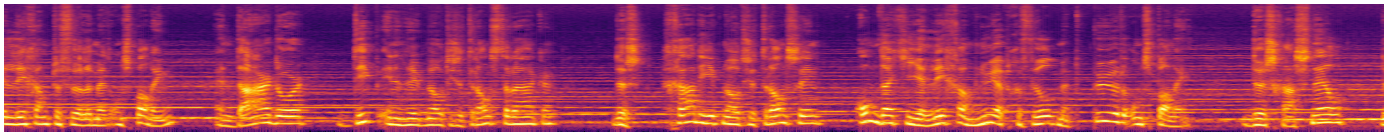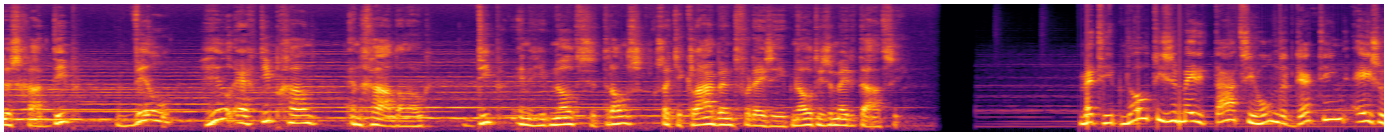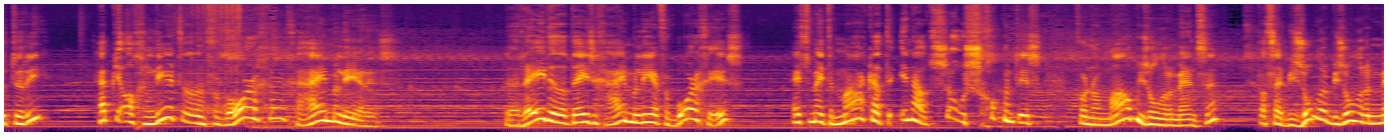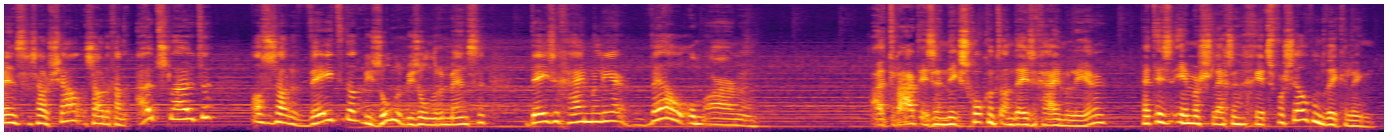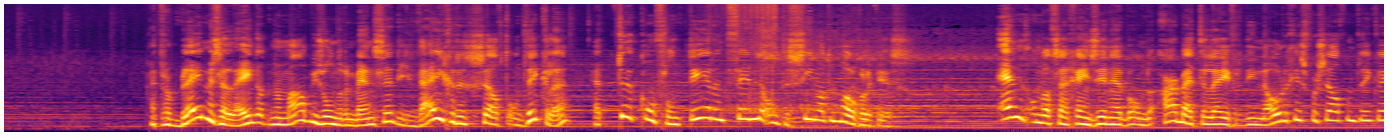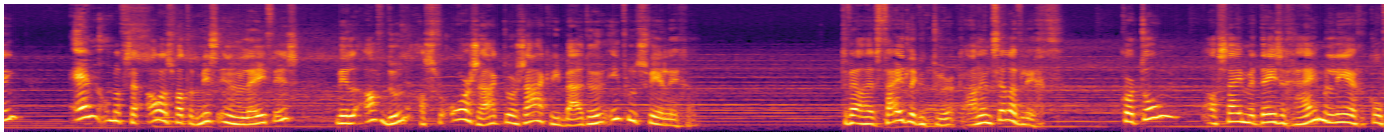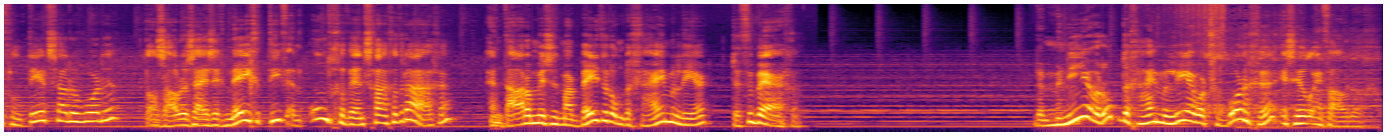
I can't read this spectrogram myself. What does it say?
je lichaam te vullen met ontspanning. En daardoor diep in een hypnotische trance te raken. Dus ga die hypnotische trance in, omdat je je lichaam nu hebt gevuld met pure ontspanning. Dus ga snel, dus ga diep. Wil heel erg diep gaan en ga dan ook diep in de hypnotische trance, zodat je klaar bent voor deze hypnotische meditatie. Met hypnotische meditatie 113, esoterie, heb je al geleerd dat een verborgen, geheime leer is. De reden dat deze geheime leer verborgen is, heeft ermee te maken dat de inhoud zo schokkend is voor normaal bijzondere mensen, dat zij bijzonder bijzondere mensen sociaal zouden gaan uitsluiten als ze zouden weten dat bijzonder bijzondere mensen deze geheime leer wel omarmen. Uiteraard is er niks schokkend aan deze geheime leer. Het is immers slechts een gids voor zelfontwikkeling. Het probleem is alleen dat normaal bijzondere mensen die weigeren zichzelf te ontwikkelen het te confronterend vinden om te zien wat er mogelijk is. En omdat zij geen zin hebben om de arbeid te leveren die nodig is voor zelfontwikkeling. En omdat zij alles wat er mis in hun leven is willen afdoen als veroorzaakt door zaken die buiten hun invloedssfeer liggen. Terwijl het feitelijk natuurlijk aan henzelf ligt. Kortom, als zij met deze geheime leer geconfronteerd zouden worden, dan zouden zij zich negatief en ongewenst gaan gedragen. En daarom is het maar beter om de geheime leer te verbergen. De manier waarop de geheime leer wordt verborgen is heel eenvoudig.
